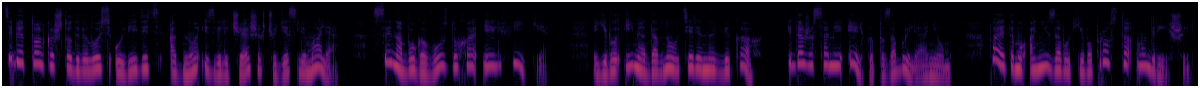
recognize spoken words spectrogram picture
«Тебе только что довелось увидеть одно из величайших чудес Лемаля, сына бога воздуха и эльфийки. Его имя давно утеряно в веках, и даже сами эльфы позабыли о нем, поэтому они зовут его просто Мудрейший».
